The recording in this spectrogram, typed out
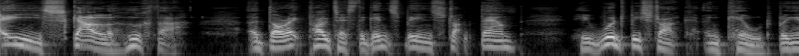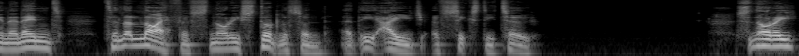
Ei skal hugva, a direct protest against being struck down, he would be struck and killed, bringing an end to the life of Snorri Sturluson at the age of 62. Snorri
